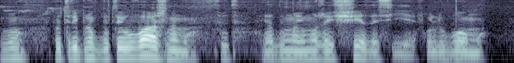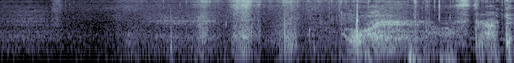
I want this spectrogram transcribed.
Ну, потрібно бути уважним. Тут, я думаю, може іще десь є, по-любому. Ось так.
